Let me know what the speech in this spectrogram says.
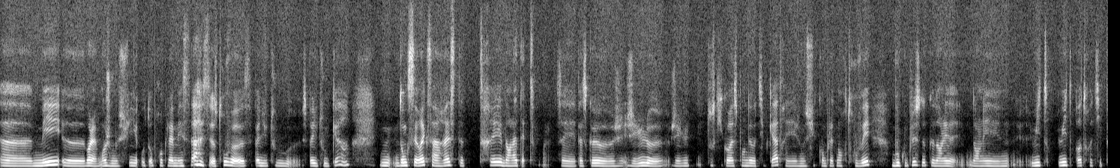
Hein. mais voilà, moi je me suis autoproclamé ça, ça se trouve, c'est pas du tout, c'est pas du tout le cas. Hein. Donc c'est vrai que ça reste très dans la tête. C'est parce que j'ai lu, tout ce qui correspondait au type 4 et je me suis complètement retrouvée beaucoup plus que dans les, dans les 8, 8 autres types.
